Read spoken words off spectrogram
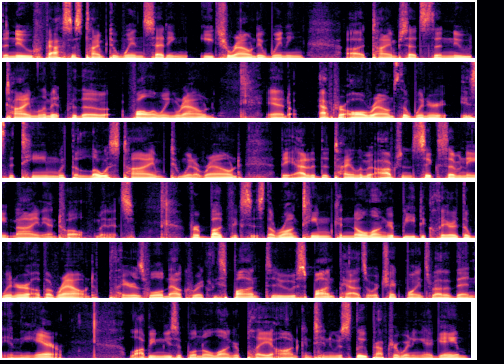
the new fastest time to win setting. Each round of winning uh, time sets the new time limit for the following round. And after all rounds, the winner is the team with the lowest time to win a round. They added the time limit options 6, 7, 8, 9, and 12 minutes. For bug fixes, the wrong team can no longer be declared the winner of a round. Players will now correctly spawn to spawn pads or checkpoints rather than in the air. Lobby music will no longer play on continuous loop after winning a game.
